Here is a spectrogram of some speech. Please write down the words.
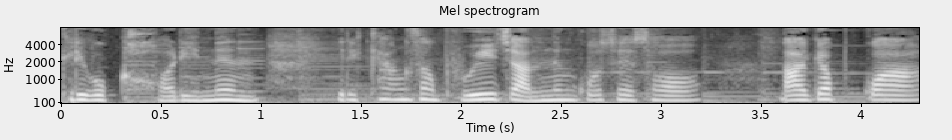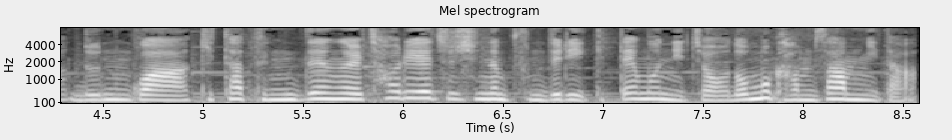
그리고 거리는 이렇게 항상 보이지 않는 곳에서 낙엽과 눈과 기타 등등을 처리해 주시는 분들이 있기 때문이죠. 너무 감사합니다.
